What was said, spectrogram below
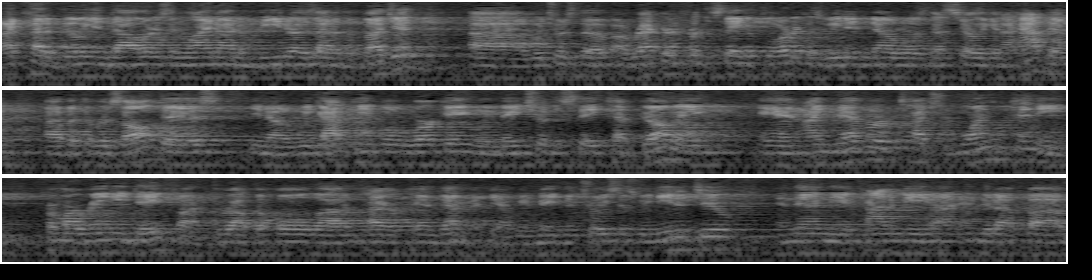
I cut a billion dollars in line item vetoes out of the budget uh, which was the, a record for the state of Florida because we didn't know what was necessarily going to happen. Uh, but the result is, you know, we got people working, we made sure the state kept going, and I never touched one penny from our rainy day fund throughout the whole uh, entire pandemic. Know, we made the choices we needed to, and then the economy uh, ended up um,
